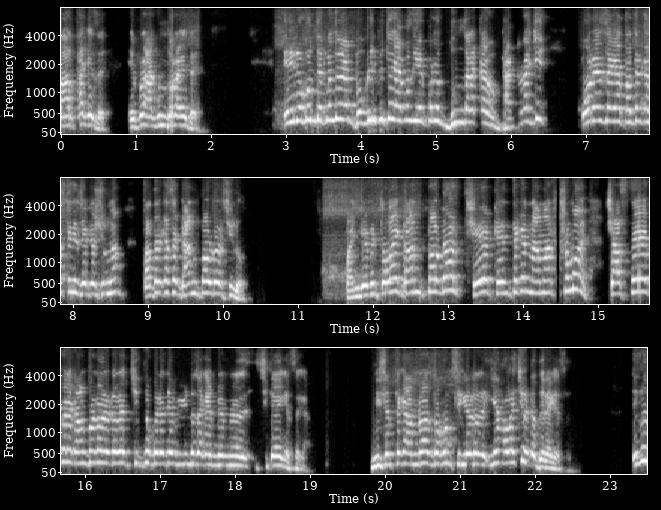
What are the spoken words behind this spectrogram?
তার থাকে যে, এরপরে আগুন ধরাই দেয়। এইরকম দেখবেন যে বগির ভিতরে এবং এরপরে ধুম ধারাক্কা ঘটনা কি পরে যায় তাদের কাছ থেকে যেটা শুনলাম, তাদের কাছে গান পাউডার ছিল। পাঞ্জাবির তলায় গান পাউডার সে ট্রেন থেকে নামার সময় সে আস্তে করে গান পাউডার এটা ছিদ্র করে দিয়ে বিভিন্ন জায়গায় এমনি এমনি ছিটে গেছে গা। নিচের থেকে আমরা যখন সিগারেটের ইয়ে ফেলাইছি ওটা ধরে গেছে। এগুলো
